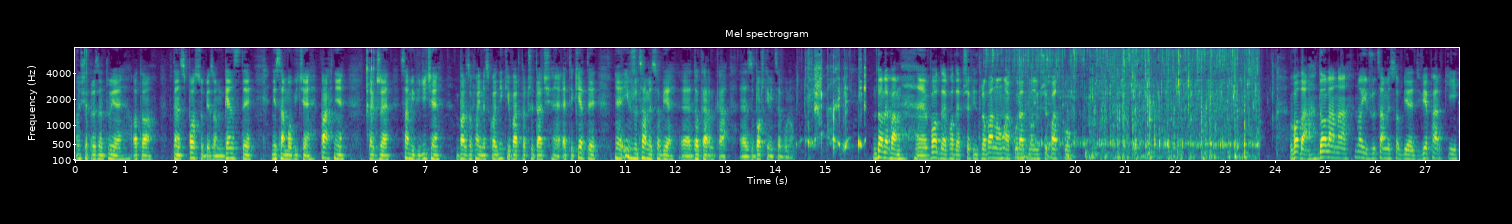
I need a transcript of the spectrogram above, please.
On się prezentuje oto w ten sposób. Jest on gęsty, niesamowicie pachnie. Także sami widzicie, bardzo fajne składniki, warto czytać e, etykiety i wrzucamy sobie do garnka z boczkiem i cebulą. Dolewam wodę, wodę przefiltrowaną akurat w moim przypadku. Woda dolana, no i wrzucamy sobie dwie parki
